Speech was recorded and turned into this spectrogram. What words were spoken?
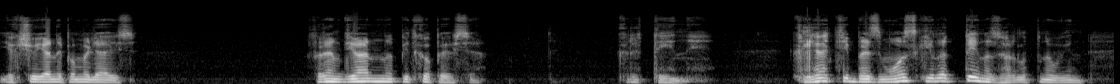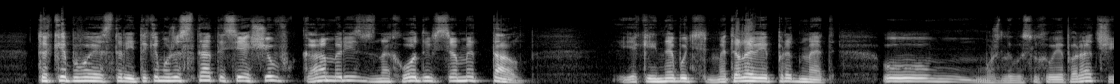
якщо я не помиляюсь. Френк Діанно підхопився. Кретини. Кляті безмозкі латино, згорлопнув він. Таке буває старий, таке може статися, якщо в камері знаходився метал, який-небудь металевий предмет. У, можливо, слуховий апарат, чи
